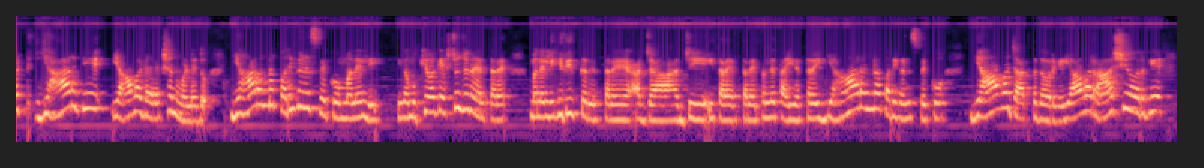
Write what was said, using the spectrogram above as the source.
ಬಟ್ ಯಾರಿಗೆ ಯಾವ ಡೈರೆಕ್ಷನ್ ಒಳ್ಳೇದು? ಯಾರನ್ನ ಪರಿಗಣಿಸ್ಬೇಕು ಮನೆಯಲ್ಲಿ? ಈಗ ಮುಖ್ಯವಾಗಿ ಎಷ್ಟೊಂದು ಜನ ಇರ್ತಾರೆ ಮನೆಯಲ್ಲಿ ಹಿರಿಯರು ಇರ್ತಾರೆ ಅಜ್ಜ ಅಜ್ಜಿ ಈ ತರ ಇರ್ತಾರೆ ತಂದೆ ತಾಯಿ ಇರ್ತಾರೆ ಯಾರನ್ನ ಪರಿಗಣಿಸ್ಬೇಕು? ಯಾವ ಜಾತಕದವರಿಗೆ ಯಾವ ರಾಶಿಯವರಿಗೆ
